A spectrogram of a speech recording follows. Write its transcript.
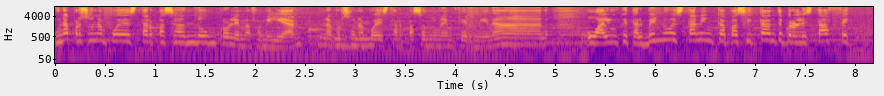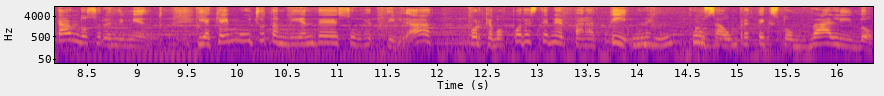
Una persona puede estar pasando un problema familiar, una persona puede estar pasando una enfermedad o algo que tal vez no es tan incapacitante, pero le está afectando su rendimiento. Y aquí hay mucho también de subjetividad. Porque vos puedes tener para ti una excusa, un pretexto válido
